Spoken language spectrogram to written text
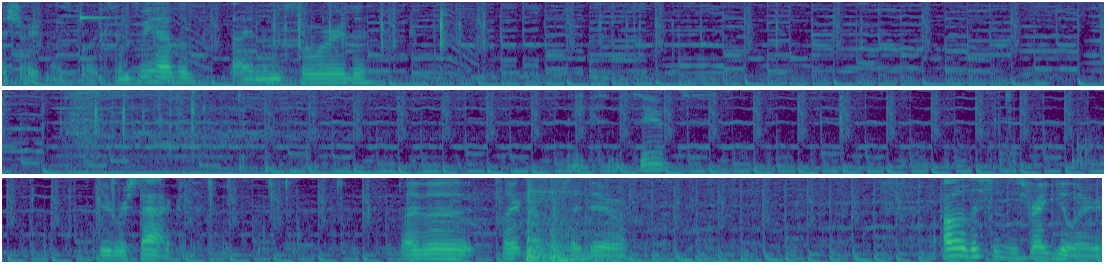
a sharpness book. Since we have a diamond sword... Let's make some soups. Dude, we're stacked. Do I have a player compass? I do. Oh, this is regular.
